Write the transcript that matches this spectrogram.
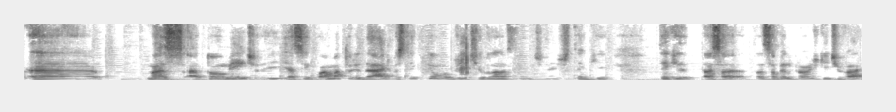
uh, mas atualmente, e assim, com a maturidade, você tem que ter um objetivo lá na frente, né? a gente tem que tem que estar tá, tá sabendo para onde que a gente vai.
